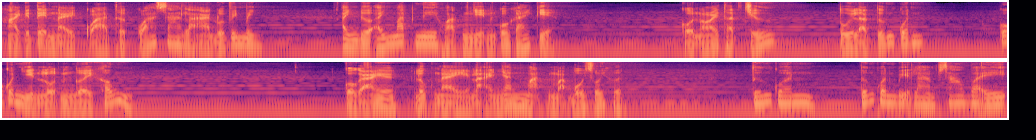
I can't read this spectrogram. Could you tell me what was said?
Hai cái tên này quả thực quá xa lạ đối với Minh. Anh đưa ánh mắt nghi hoặc nhìn cô gái kia. Cô nói thật chứ? Tôi là tướng quân. Cô có nhìn lộn người không? Cô gái lúc này lại nhăn mặt mà bối rối hơn. Tướng quân, tướng quân bị làm sao vậy?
